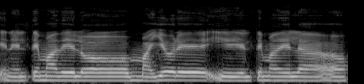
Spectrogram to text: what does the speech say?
en el tema de los mayores y el tema de la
